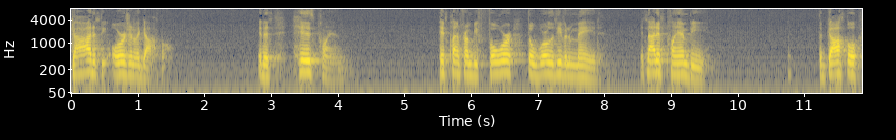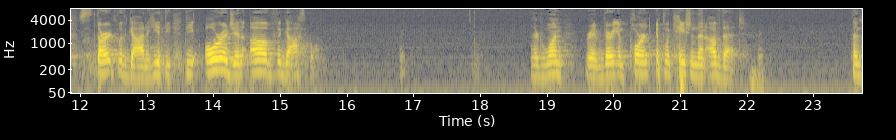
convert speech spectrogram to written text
God is the origin of the gospel. It is his plan. His plan from before the world was even made. It's not his plan B. The gospel starts with God, and He is the, the origin of the gospel. And there's one very, very important implication then of that. Since,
